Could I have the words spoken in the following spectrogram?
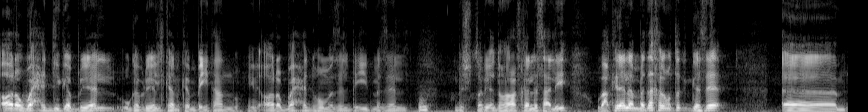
أقرب واحد ليه جابرييل وجابرييل كان كان بعيد عنه. يعني أقرب واحد هو مازال بعيد مازال. مش طريقه إن هو يعرف يغلس عليه. وبعد كده لما دخل منطقة الجزاء آم،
